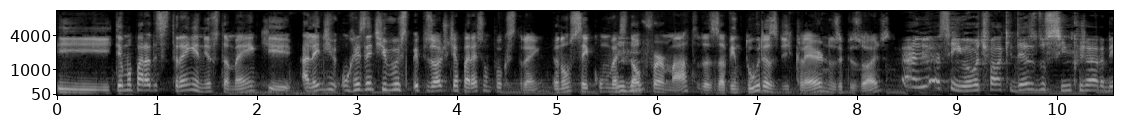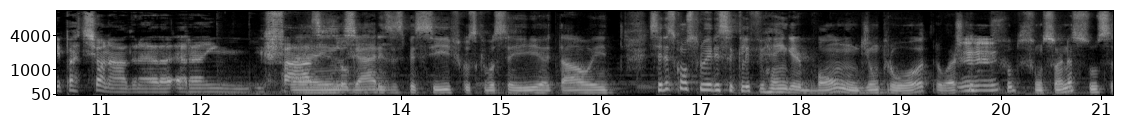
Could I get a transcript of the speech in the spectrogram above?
E tem uma parada estranha nisso também, que além de um Resident Evil episódio que aparece um pouco estranho, eu não sei como vai uhum. se dar uhum. o formato das aventuras de Claire nos episódios. É, assim, eu vou te falar que desde os 5 já era bem particionado, né? Era, era em, em fases. É, em assim. lugares específicos que você ia e tal. E se eles construírem esse cliffhanger bom de um pro outro, eu acho uhum. que funciona sussa.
